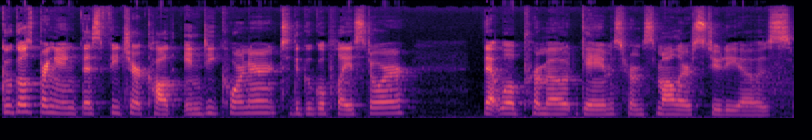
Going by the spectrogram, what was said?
Google's bringing this feature called Indie Corner to the Google Play Store that will promote games from smaller studios.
